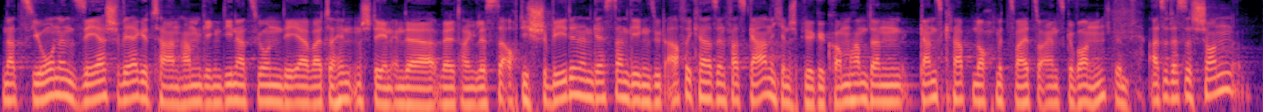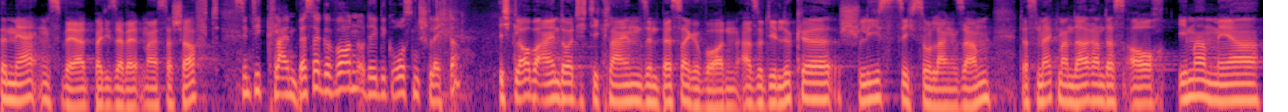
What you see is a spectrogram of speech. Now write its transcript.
Nationen sehr schwer getan haben gegen die Nationen, die eher weiter hinten stehen in der Weltrangliste. Auch die Schwedinnen gestern gegen Südafrika sind fast gar nicht ins Spiel gekommen, haben dann ganz knapp noch mit 2 zu 1 gewonnen. Stimmt. Also das ist schon bemerkenswert bei dieser Weltmeisterschaft. Sind die Kleinen besser geworden oder die Großen schlechter? Ich glaube eindeutig, die Kleinen sind besser geworden. Also die Lücke schließt sich so langsam. Das merkt man daran, dass auch immer mehr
